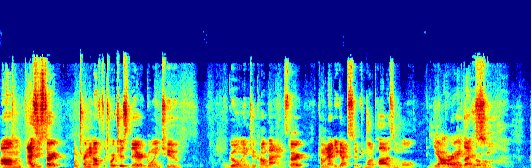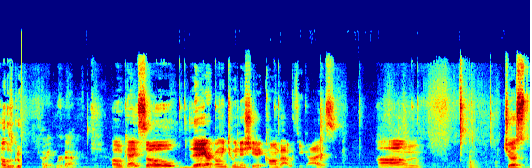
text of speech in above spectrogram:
Um, as you start turning off the torches, they're going to go into combat and start coming at you guys. So if you want to pause, and we'll Yeah, all roll dice. How those group? All right, we're back. Okay, so they are going to initiate combat with you guys. Um, just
